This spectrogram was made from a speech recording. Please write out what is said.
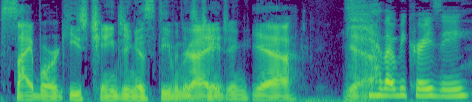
cyborg. He's changing as Steven is changing. Yeah, yeah. Yeah, that would be crazy.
